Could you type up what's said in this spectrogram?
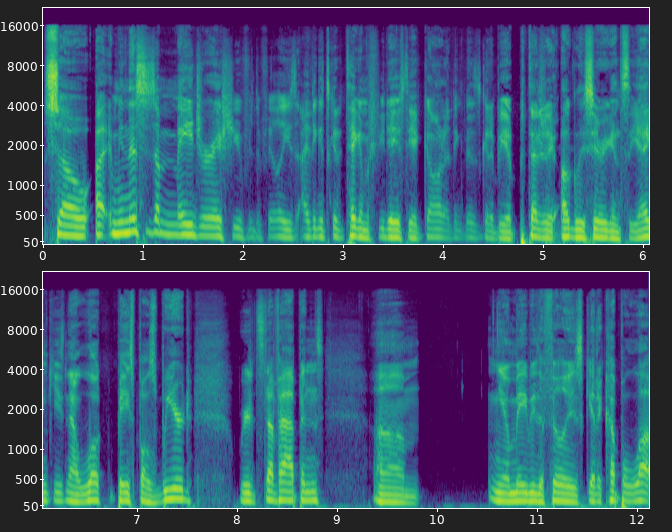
so, I mean, this is a major issue for the Phillies. I think it's going to take them a few days to get going. I think this is going to be a potentially ugly series against the Yankees. Now, look, baseball's weird. Weird stuff happens. Um, you know, maybe the Phillies get a couple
